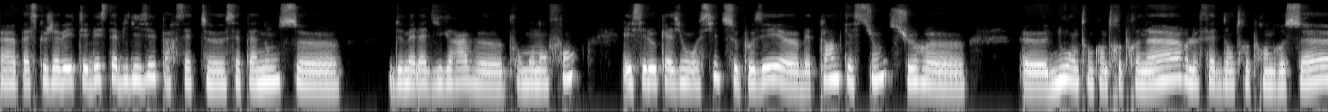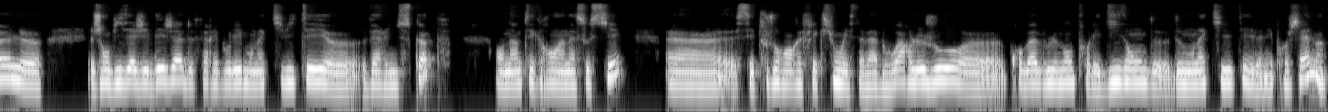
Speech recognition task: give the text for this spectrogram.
euh, parce que j'avais été déstabilisée par cette, euh, cette annonce de maladie grave pour mon enfant. Et c'est l'occasion aussi de se poser ben, plein de questions sur nous en tant qu'entrepreneurs, le fait d'entreprendre seul. J'envisageais déjà de faire évoluer mon activité vers une scope en intégrant un associé. Euh, c'est toujours en réflexion et ça va voir le jour euh, probablement pour les dix ans de, de mon activité l'année prochaine.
